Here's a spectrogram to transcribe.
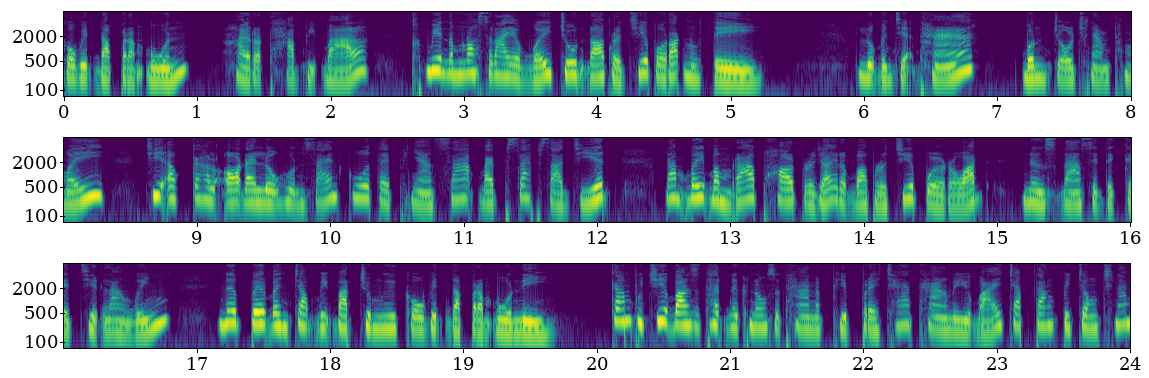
Covid-19 ហើយរដ្ឋាភិបាលគ្មានដំណោះស្រាយអ្វីជូនដល់ប្រជាពលរដ្ឋនោះទេលោកបញ្ជាក់ថាបុណ្យចូលឆ្នាំថ្មី ជាឱកាសល្អដែលលោកហ៊ុនសែនគួរតែផ្ញើសារបែបផ្សះផ្សាជាតិដើម្បីបម្រើផលប្រយោជន៍របស់ប្រជាពលរដ្ឋនិងស្ដារសេដ្ឋកិច្ចជាតិឡើងវិញ នៅពេលបញ្ចប់វិបត្តិជំងឺ Covid-19 នេះ កម្ពុជាបានស្ថិតនៅក្នុងស្ថានភាពប្រេះឆាខាងនយោបាយចាប់តាំងពីចុងឆ្នាំ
